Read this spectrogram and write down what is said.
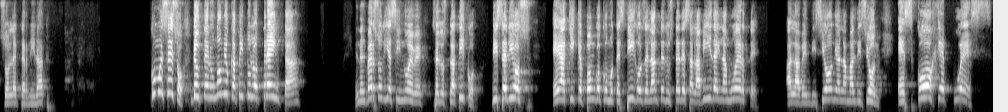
son la eternidad. ¿Cómo es eso? Deuteronomio capítulo 30, en el verso 19, se los platico. Dice Dios, he aquí que pongo como testigos delante de ustedes a la vida y la muerte, a la bendición y a la maldición. Escoge pues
